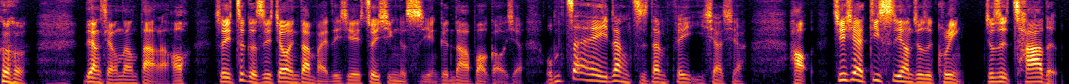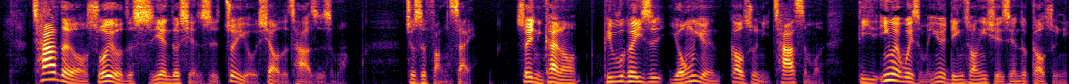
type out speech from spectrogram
量相当大了哈。所以这个是胶原蛋白的一些最新的实验，跟大家报告一下。我们再让子弹飞一下下。好，接下来第四样就是 cream。就是擦的，擦的哦，所有的实验都显示最有效的擦是什么？就是防晒。所以你看哦，皮肤科医师永远告诉你擦什么。第一，因为为什么？因为临床医学实验都告诉你，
